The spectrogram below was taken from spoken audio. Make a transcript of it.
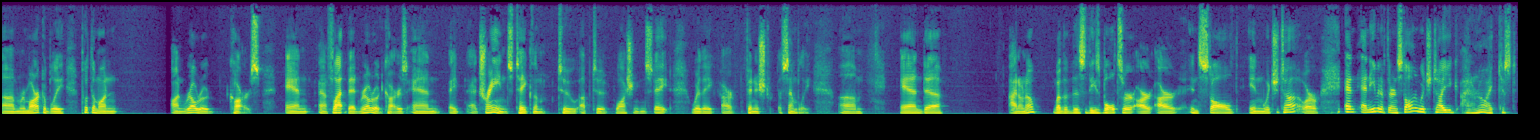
um, remarkably, put them on on railroad cars and uh, flatbed railroad cars, and they, uh, trains take them to up to Washington State where they are finished assembly, um, and uh, I don't know whether this these bolts are, are are installed in Wichita or and and even if they're installed in Wichita, you, I don't know. I just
